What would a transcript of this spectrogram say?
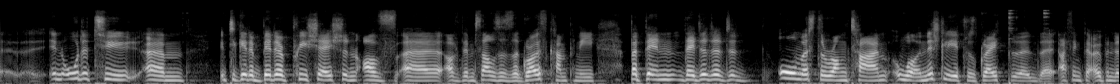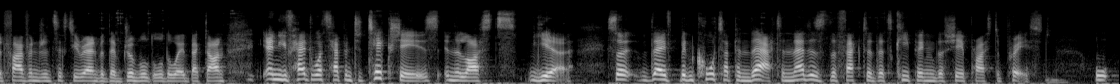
in order to um, to get a better appreciation of uh, of themselves as a growth company. But then they did it at almost the wrong time. Well, initially it was great. Uh, the, I think they opened at 560 rand, but they've dribbled all the way back down. And you've had what's happened to tech shares in the last year. So they've been caught up in that, and that is the factor that's keeping the share price depressed. Or,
